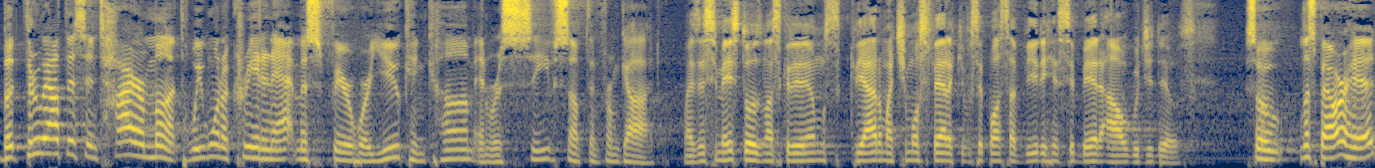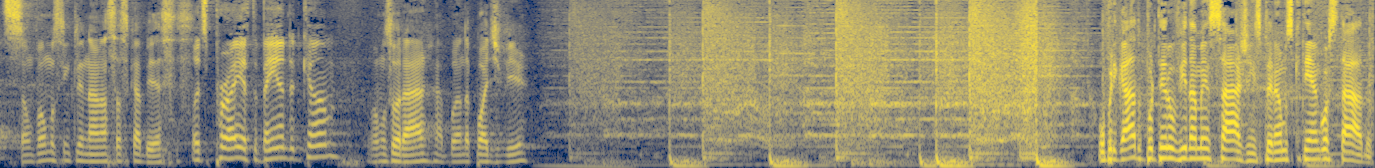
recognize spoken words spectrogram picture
But throughout this entire month, we want to create an atmosphere where you can come and receive something from God. Mas esse mês todo nós queremos criar uma atmosfera que você possa vir e receber algo de Deus. So let's bow our heads. Então vamos inclinar nossas cabeças. Let's pray if the band would come. Vamos orar, a banda pode vir. Obrigado por ter ouvido a mensagem, esperamos que tenha gostado.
